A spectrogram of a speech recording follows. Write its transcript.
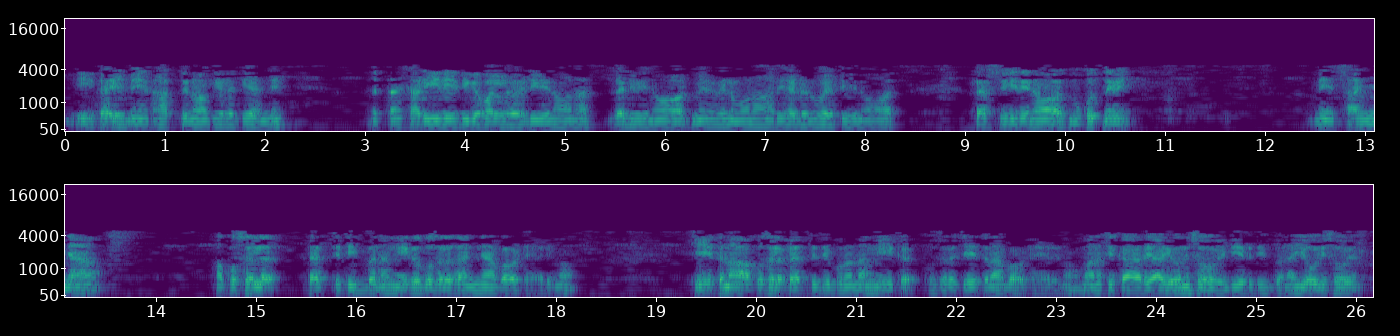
ඒකයි මේ රහත් වෙනවා කියලා කියන්නේ නැත්තම් ශරීරයේ දිගපල්ල වැඩි වෙනවනත් වැඩි වෙනවවත් මේ වෙන මොනවා හරි හැඩරුව ඇති වෙනවවත් රැස් විහිදෙනවවත් මුකුත් නෙවෙයි. මේ සංඥා අකුසල පැත්තේ තිබ්බනම් ඒක කුසල සංඥා බවට හැරෙනවා. චේතනා අකුසල පැත්තේ තිබුණා නම් ඒක කුසල චේතනා බවට හැරෙනවා. මානසිකාර්ය අයෝනිසෝ විදියට තිබ්බනම් යෝනිසෝ වෙනවා.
